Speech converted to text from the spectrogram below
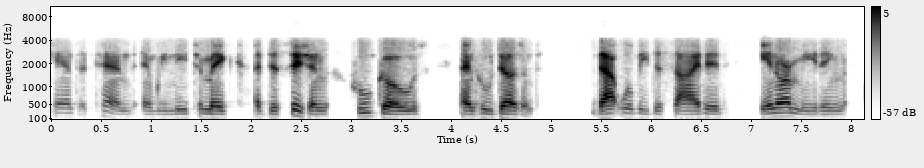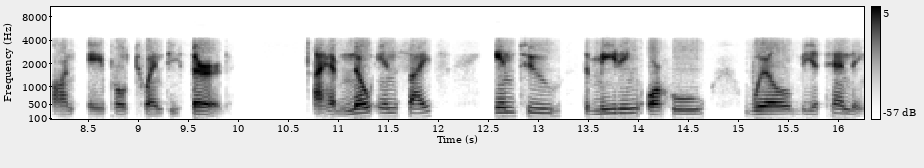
can't attend, and we need to make a decision who goes and who doesn't. That will be decided in our meeting on April 23rd. I have no insights into the meeting or who will be attending.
